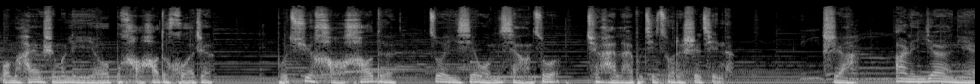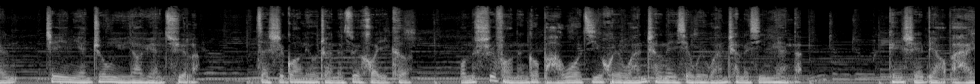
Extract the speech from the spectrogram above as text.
我们还有什么理由不好好的活着，不去好好的做一些我们想做却还来不及做的事情呢？是啊，二零一二年这一年终于要远去了。在时光流转的最后一刻，我们是否能够把握机会，完成那些未完成的心愿呢？跟谁表白，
